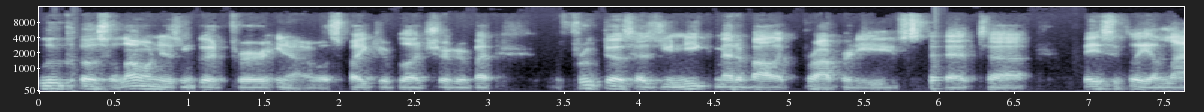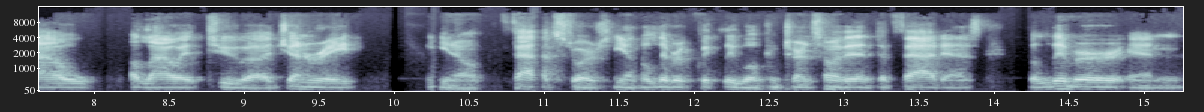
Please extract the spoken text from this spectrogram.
glucose alone isn't good for you know it will spike your blood sugar, but fructose has unique metabolic properties that uh, basically allow allow it to uh, generate you know fat stores. You know the liver quickly will can turn some of it into fat, and as the liver and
